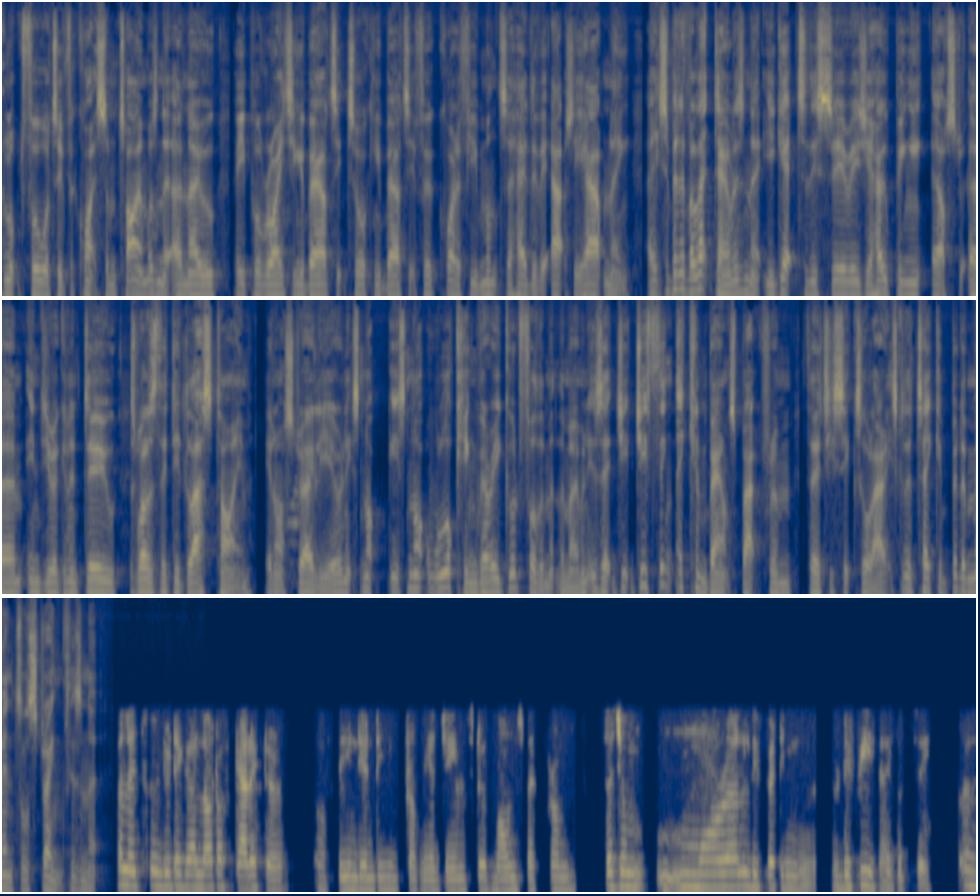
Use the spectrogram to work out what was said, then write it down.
looked forward to for quite some time, wasn't it? I know people writing about it, talking about it for quite a few months ahead of it actually happening. It's a bit of a letdown, isn't it? You get to this series, you're hoping um, India are going to do as well as they did last time in Australia, and it's not it's not looking very good for them at the moment, is it? Do, do you think they can bounce back from 36 all out? It's going to take a bit of mental strength, isn't it? Well, it's going to take a lot of character of the Indian team from your James to bounce back from such a moral defeating defeat, I would say. Uh,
